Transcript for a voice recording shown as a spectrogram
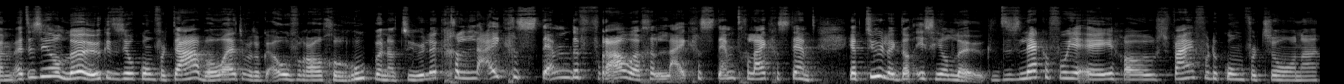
Um, het is heel leuk. Het is heel comfortabel. Het wordt ook overal geroepen natuurlijk. Gelijkgestemde vrouwen. Gelijkgestemd, gelijkgestemd. Ja, tuurlijk, dat is heel leuk. Het is lekker voor je ego's. Fijn voor de comfortzone.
